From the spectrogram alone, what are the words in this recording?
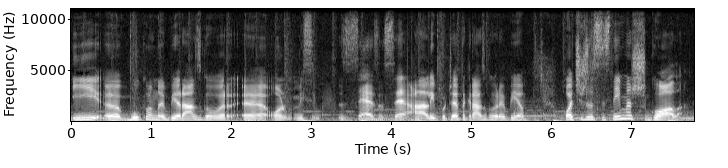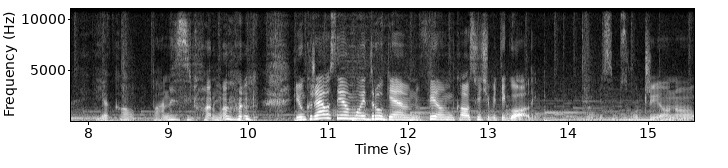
i e, bukvalno je bio razgovor, e, on, mislim, zeza se, ali početak razgovora je bio, hoćeš da se snimaš gola? I ja kao, Bane, si normalan? I on kaže, evo snimam moj drugi film, kao svi će biti goli. Mislim, zvuči ono,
